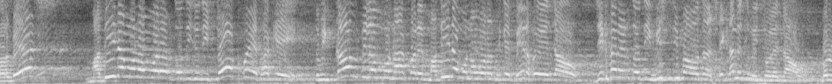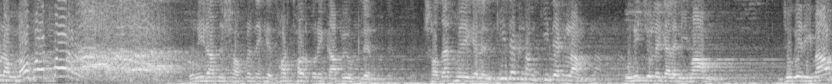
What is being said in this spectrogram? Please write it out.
দরবেশ মাদিনা মনোবরার দদি যদি টক হয়ে থাকে, তুমি কাল বিলম্ব না করে মাদিনা মনোবরা থেকে বের হয়ে যাও। যেখানের দদি মিষ্টি পাওয়া যায়, সেখানে তুমি চলে যাও। বলুন আল্লাহ আকবার। উনি রাতে স্বপ্নে দেখে থর থর করে কাঁপে উঠলেন। সজাগ হয়ে গেলেন, কি দেখলাম কি দেখলাম? উনি চলে গেলেন ইমাম, যুগের ইমাম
